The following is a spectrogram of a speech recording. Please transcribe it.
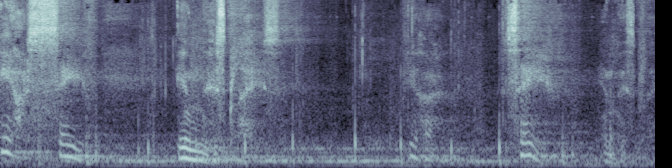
We are safe in this place. We are safe in this place.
